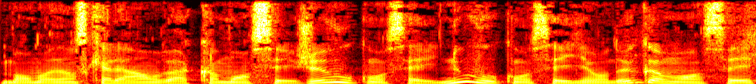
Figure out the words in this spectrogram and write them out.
Bon, moi, dans ce cas-là, on va commencer. Je vous conseille, nous vous conseillons de commencer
